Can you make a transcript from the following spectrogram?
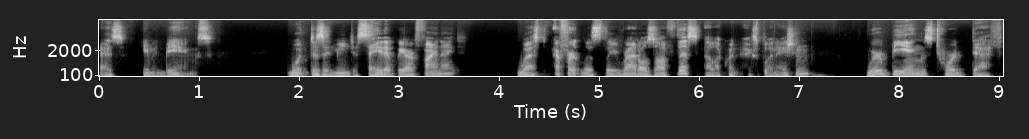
as human beings. What does it mean to say that we are finite? West effortlessly rattles off this eloquent explanation We're beings toward death.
